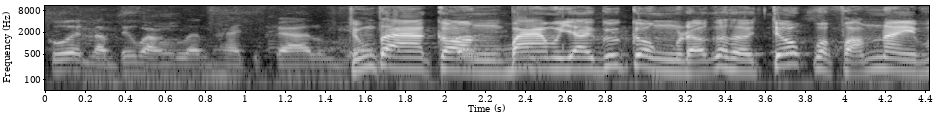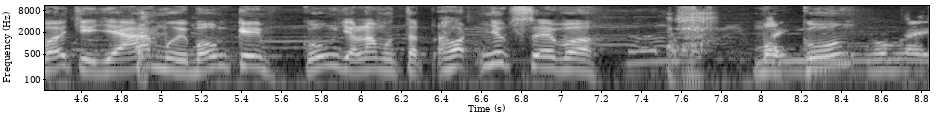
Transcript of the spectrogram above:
cuối anh làm tiểu băng lên 20k luôn chúng ta còn 30 giây cuối cùng để có thể chốt vật phẩm này với trị giá 14 kim. Cuốn vào một tịch hot nhất server một Anh cuốn. hôm nay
